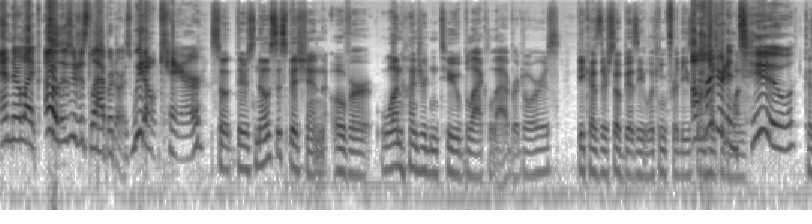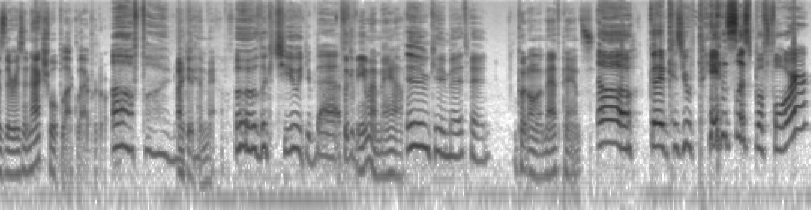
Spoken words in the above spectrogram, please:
and they're like, "Oh, those are just labradors. We don't care." So there's no suspicion over 102 black Labradors because they're so busy looking for these 101 102. because there is an actual black Labrador. Oh, fine. I did the math. Oh, look at you and your math. Look at me and my math. Okay, math man. Put on my math pants. Oh, good, because you were pantsless before?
